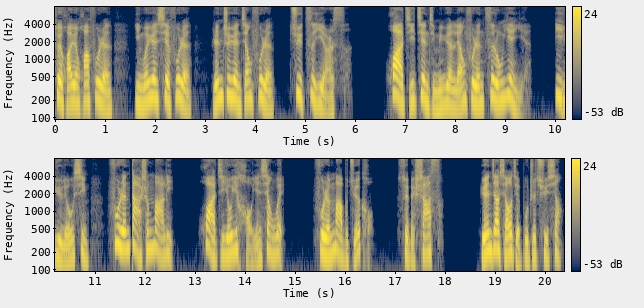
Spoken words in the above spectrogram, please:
翠华院花夫人、尹文院谢夫人、仁志院江夫人俱自缢而死。画集见景明院梁夫人姿容艳也，意欲留姓，夫人大声骂厉。”画集有以好言相慰，妇人骂不绝口，遂被杀死。袁家小姐不知去向，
